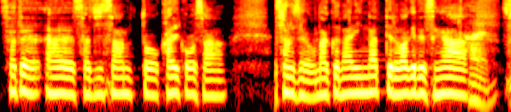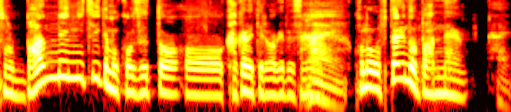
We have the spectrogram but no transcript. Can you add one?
さて、えー、佐治さんと開光さんそれぞれお亡くなりになってるわけですが、はい、その晩年についてもこうずっと書かれてるわけですが、はい、このお二人の晩年、はい、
